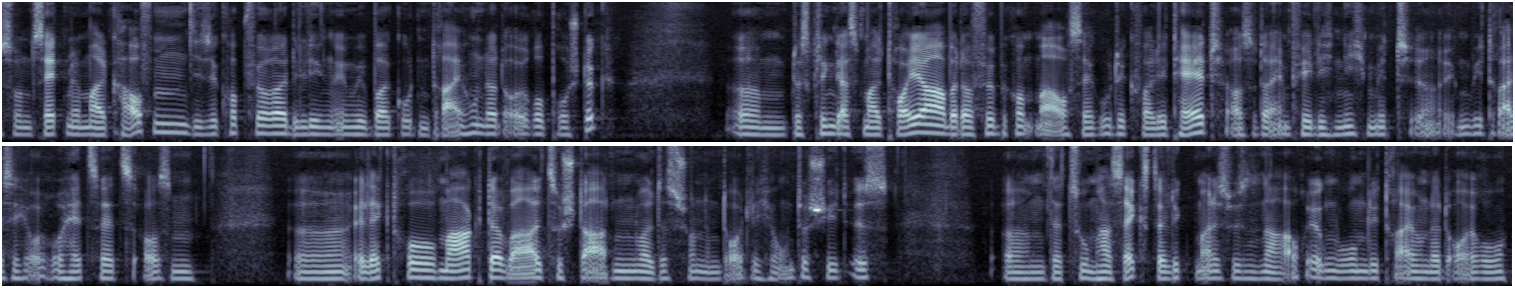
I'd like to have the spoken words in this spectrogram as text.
so ein Set mir mal kaufen. Diese Kopfhörer, die liegen irgendwie bei guten 300 Euro pro Stück. Ähm, das klingt erstmal teuer, aber dafür bekommt man auch sehr gute Qualität. Also da empfehle ich nicht mit äh, irgendwie 30 Euro Headsets aus dem äh, Elektromarkt der Wahl zu starten, weil das schon ein deutlicher Unterschied ist. Ähm, der Zoom H6, der liegt meines Wissens nach auch irgendwo um die 300 Euro.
